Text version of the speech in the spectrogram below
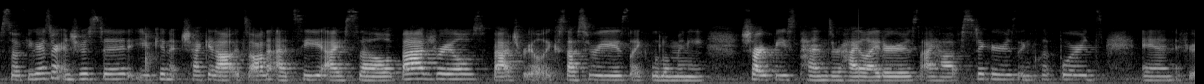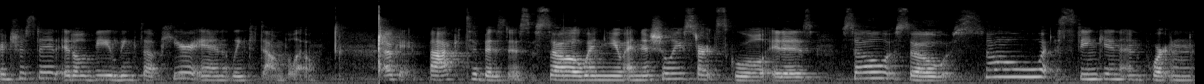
So if you guys are interested, you can check it out. It's on Etsy. I sell badge rails, badge rail accessories, like little mini Sharpies, pens, or highlighters. I have stickers and clipboards. And if you're interested, it'll be linked up here and linked down below. Okay, back to business. So when you initially start school, it is so, so, so stinking important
